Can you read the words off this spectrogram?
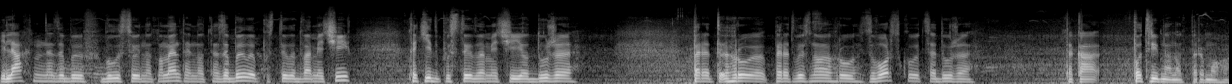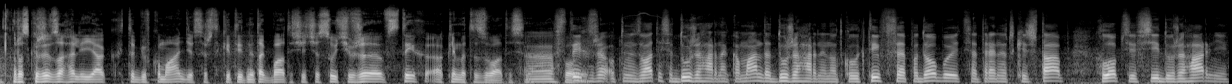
Ілях не забив, були свої моменти, нот не забили, пустили два м'ячі. Такі допустили два м'ячі. І от дуже перед грою, перед визною гру з Ворською це дуже така потрібна нот перемога. Розкажи взагалі, як тобі в команді, все ж таки ти не так багато ще часу, чи вже встиг акліматизуватися? Е, Встиг вже оптимізуватися. Дуже гарна команда, дуже гарний нот колектив, все подобається. Тренерський штаб, хлопці всі дуже гарні.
